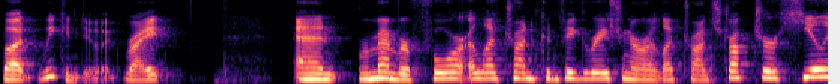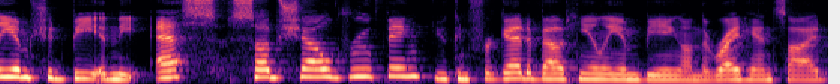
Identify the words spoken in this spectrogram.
but we can do it, right? And remember, for electron configuration or electron structure, helium should be in the S subshell grouping. You can forget about helium being on the right hand side.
